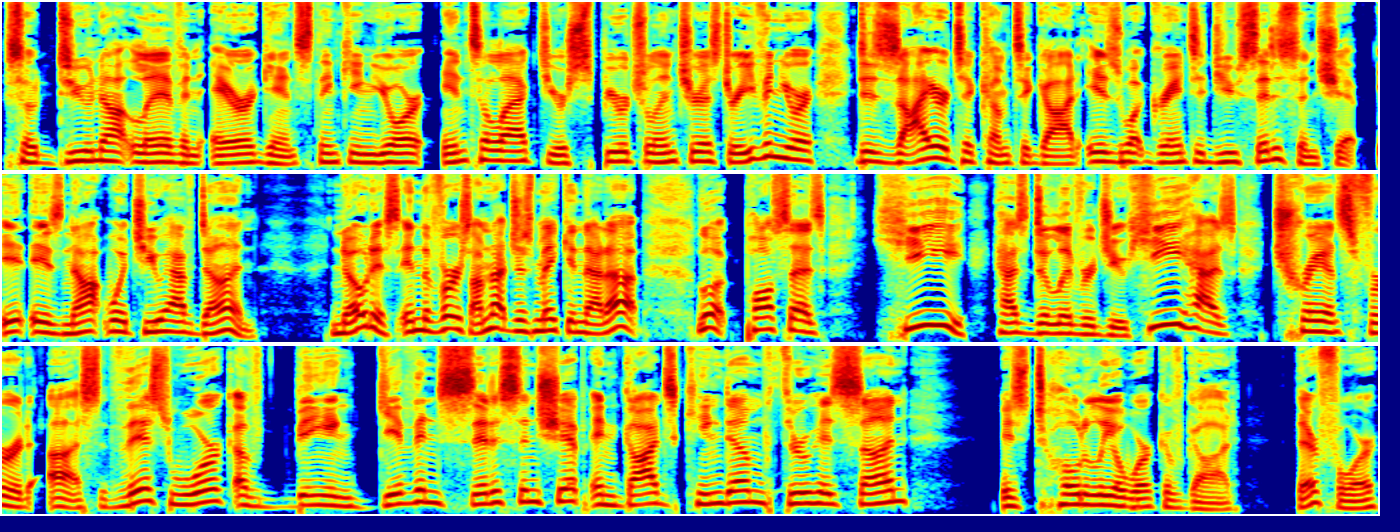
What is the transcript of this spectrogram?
So do not live in arrogance, thinking your intellect, your spiritual interest, or even your desire to come to God is what granted you citizenship. It is not what you have done. Notice in the verse, I'm not just making that up. Look, Paul says, He has delivered you, He has transferred us. This work of being given citizenship in God's kingdom through His Son is totally a work of God. Therefore,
